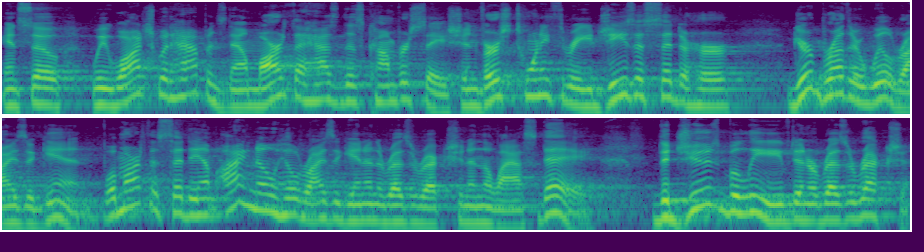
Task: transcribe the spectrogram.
And so we watch what happens now. Martha has this conversation. Verse 23 Jesus said to her, Your brother will rise again. Well, Martha said to him, I know he'll rise again in the resurrection in the last day. The Jews believed in a resurrection.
